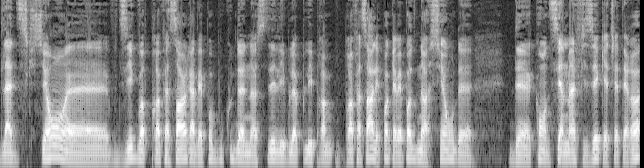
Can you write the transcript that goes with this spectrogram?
de la discussion. euh, vous disiez que votre professeur avait pas beaucoup de notions. Les, le- les pro- professeurs à l'époque avaient pas de notion de, de conditionnement physique, etc.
